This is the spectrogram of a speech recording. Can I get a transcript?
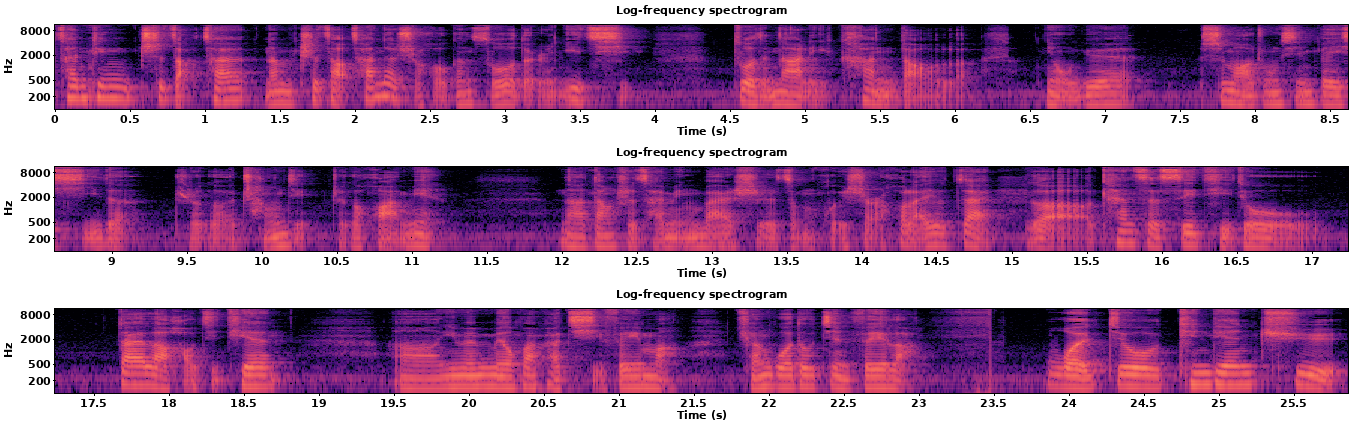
餐厅吃早餐。那么吃早餐的时候，跟所有的人一起坐在那里，看到了。纽约世贸中心被袭的这个场景、这个画面，那当时才明白是怎么回事儿。后来又在这个 Kansas City 就待了好几天，啊，因为没有办法起飞嘛，全国都禁飞了，我就天天去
